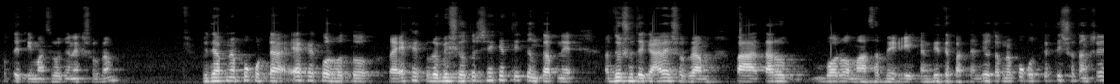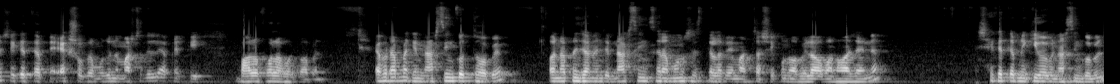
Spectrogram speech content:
প্রত্যেকটি মাছের ওজন একশো গ্রাম। যদি আপনার পুকুরটা এক একর হতো বা এক একরের বেশি হতো, সেক্ষেত্রে কিন্তু আপনি দুশো থেকে আড়াইশো গ্রাম বা তারও বড় মাছ আপনি এইখানে দিতে পারতেন। যেহেতু আপনার পুকুর তেত্রিশ শতাংশে, সেক্ষেত্রে আপনি একশো গ্রাম ওজনের মাছটা দিলে আপনি একটি ভালো ফলাফল পাবেন। এখন আপনাকে নার্সিং করতে হবে। কারণ আপনি জানেন যে নার্সিং ছাড়া মানুষের তেলাপে মাছ চাষে কোনোভাবে লাভবান হওয়া যায় না। সেক্ষেত্রে আপনি কীভাবে নার্সিং করবেন?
